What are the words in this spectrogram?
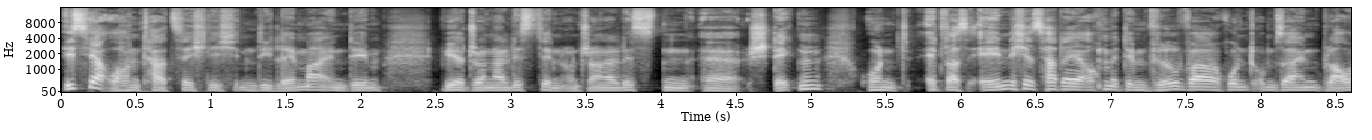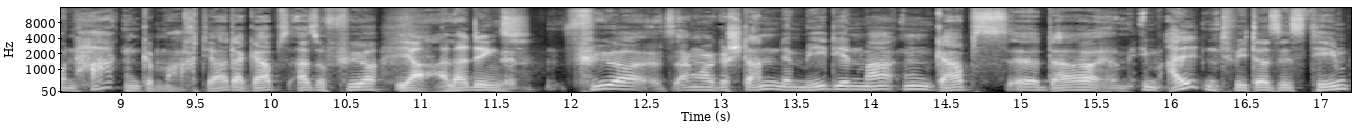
ist ja auch ein, tatsächlich ein Dilemma, in dem wir Journalistinnen und Journalisten äh, stecken. Und etwas Ähnliches hat er ja auch mit dem Wirrwarr rund um seinen blauen Haken gemacht. Ja, da gab es also für ja allerdings äh, für sagen wir gestandene Medienmarken gab es äh, da im alten Twitter-System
